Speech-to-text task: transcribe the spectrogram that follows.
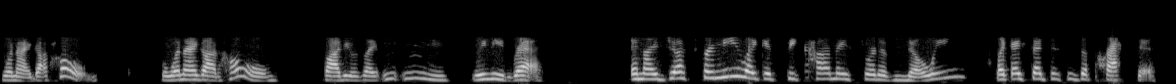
when I got home. But when I got home, body was like, mm we need rest. And I just, for me, like it's become a sort of knowing. Like I said, this is a practice.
